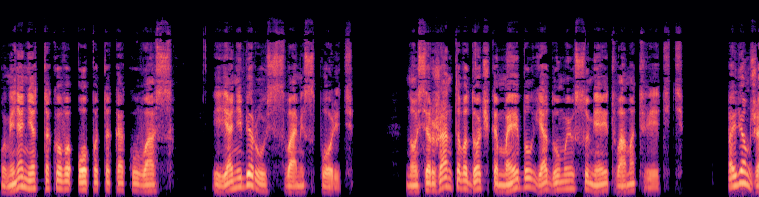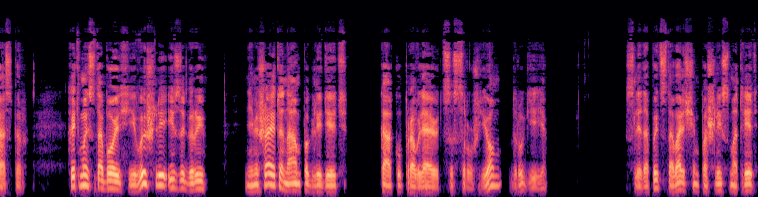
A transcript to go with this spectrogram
У меня нет такого опыта, как у вас, и я не берусь с вами спорить. Но сержантова дочка Мейбл, я думаю, сумеет вам ответить. Пойдем, Джаспер. Хоть мы с тобой и вышли из игры, не мешает и нам поглядеть, как управляются с ружьем другие. Следопыт с товарищем пошли смотреть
